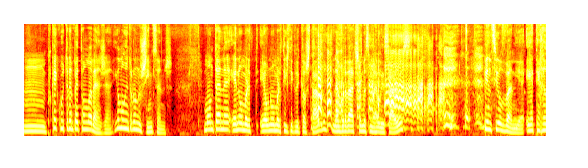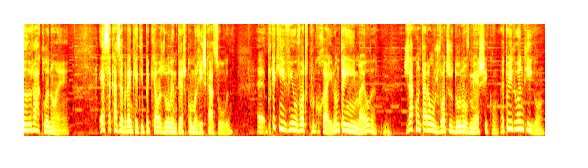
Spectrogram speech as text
Hum, porquê é que o Trump é tão laranja? Ele não entrou nos Simpsons? Montana é, nome, é o nome artístico daquele estado, na verdade chama-se Miley Cyrus. Pensilvânia é a terra do Drácula, não é? Essa Casa Branca é tipo aquelas do Alentejo com uma risca azul. Uh, Porquê é que enviam votos por correio? Não têm e-mail? Já contaram os votos do Novo México? Até e do Antigo?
